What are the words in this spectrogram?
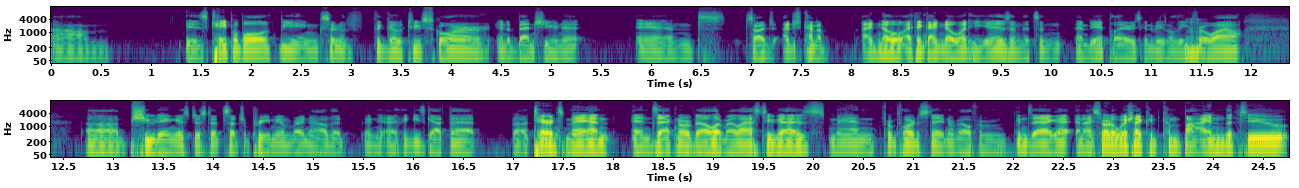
um, is capable of being sort of the go-to scorer in a bench unit, and so I just kind of I know I think I know what he is, and it's an NBA player who's going to be in the league for a while. Uh, shooting is just at such a premium right now that, and I think he's got that. Uh, Terance Mann and Zach Norvell are my last two guys. Mann from Florida State, Norvell from Gonzaga, and I sort of wish I could combine the two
